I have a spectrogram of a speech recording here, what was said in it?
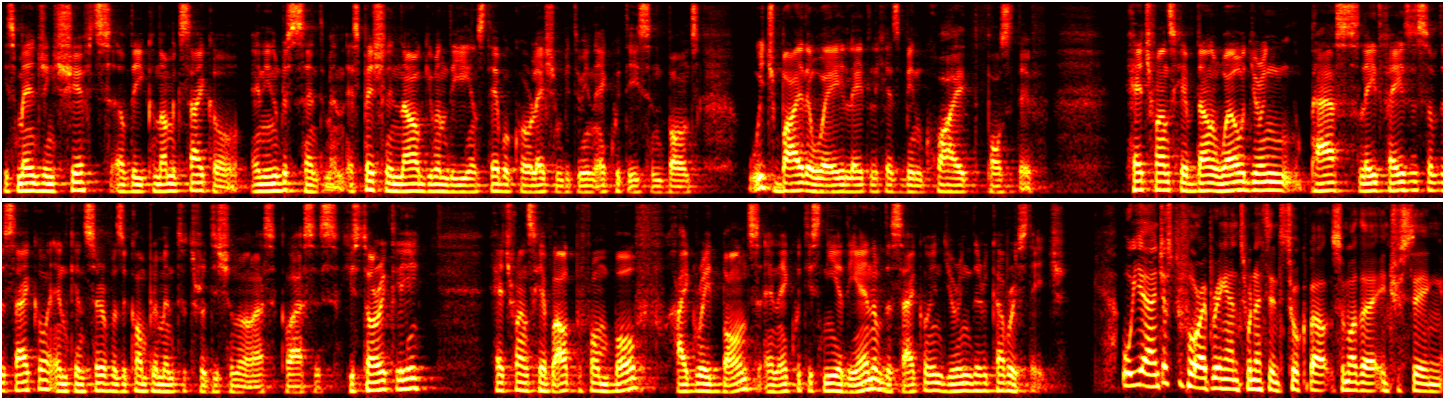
is managing shifts of the economic cycle and interest sentiment, especially now given the unstable correlation between equities and bonds, which, by the way, lately has been quite positive. Hedge funds have done well during past late phases of the cycle and can serve as a complement to traditional asset classes. Historically, hedge funds have outperformed both high grade bonds and equities near the end of the cycle and during the recovery stage. Well, yeah, and just before I bring Antoinette in to talk about some other interesting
